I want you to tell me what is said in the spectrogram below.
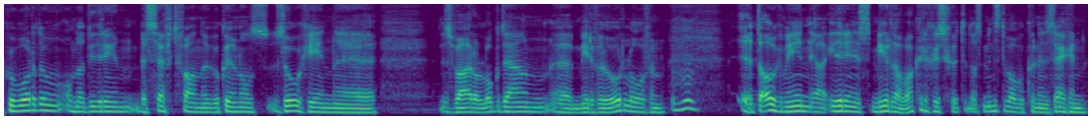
geworden, omdat iedereen beseft van we kunnen ons zo geen uh, zware lockdown uh, meer veroorloven. Mm -hmm. In het algemeen, ja, iedereen is meer dan wakker geschud. Dat is het minste wat we kunnen zeggen.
